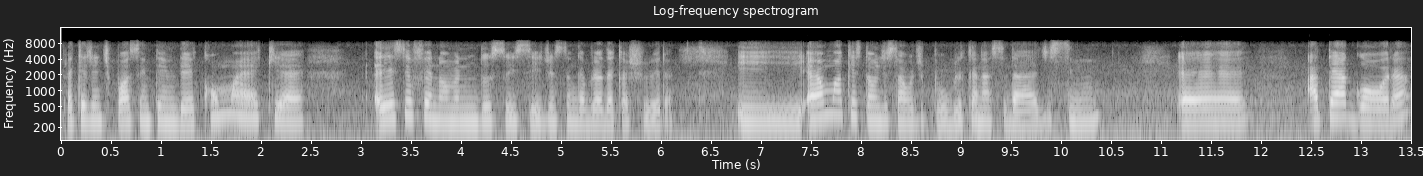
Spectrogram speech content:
para que a gente possa entender como é que é esse é o fenômeno do suicídio em São Gabriel da Cachoeira. E é uma questão de saúde pública na cidade, sim. É, até agora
